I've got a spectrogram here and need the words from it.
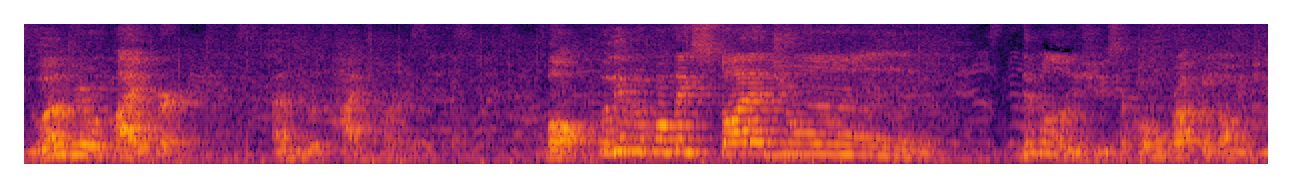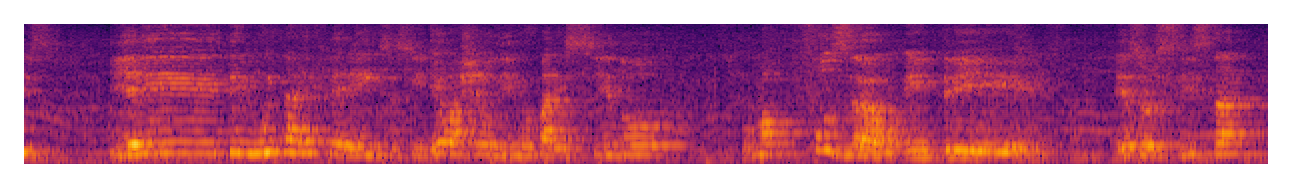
do Andrew Piper. Andrew Piper. Bom, o livro conta a história de um demonologista, como o próprio nome diz, e ele tem muita referência, assim, eu achei o livro parecido uma fusão entre Exorcista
